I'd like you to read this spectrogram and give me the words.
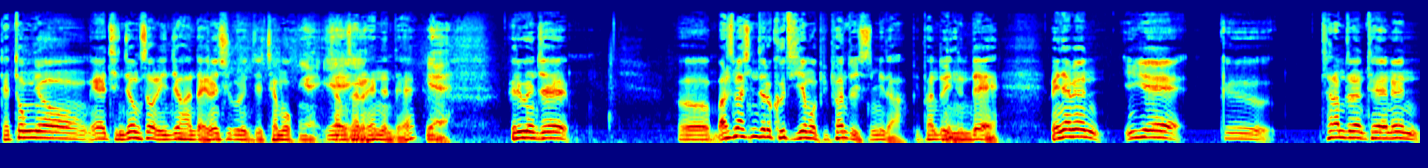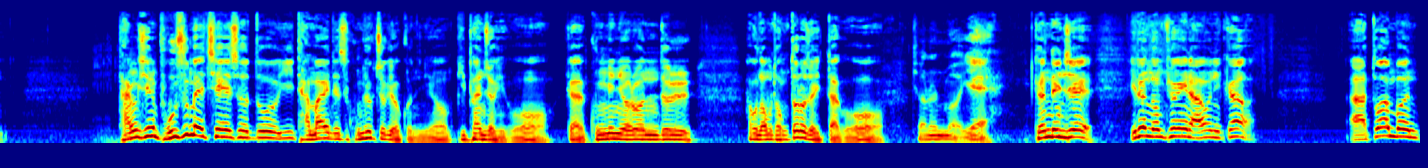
대통령의 진정성을 인정한다. 이런 식으로 이제 제목 예, 장사를 예. 했는데. 예. 그리고 이제 어, 말씀하신 대로 그 뒤에 뭐 비판도 있습니다. 비판도 네. 있는데 왜냐하면 이게 그 사람들한테는 당시는 보수 매체에서도 이 담화에 대해서 공격적이었거든요. 비판적이고. 그러니까 국민 여론들 하고 너무 동떨어져 있다고. 저는 뭐, 예. 그런데 이제 이런 논평이 나오니까 아, 또 한 번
